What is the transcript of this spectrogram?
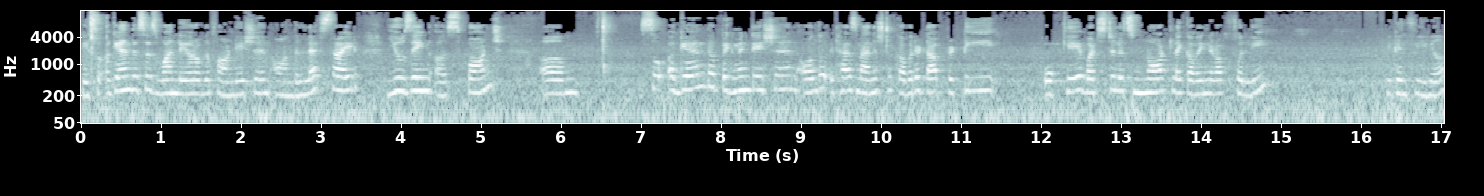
okay so again this is one layer of the foundation on the left side using a sponge. Um, so again the pigmentation although it has managed to cover it up pretty okay but still it's not like covering it up fully. You can see here.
